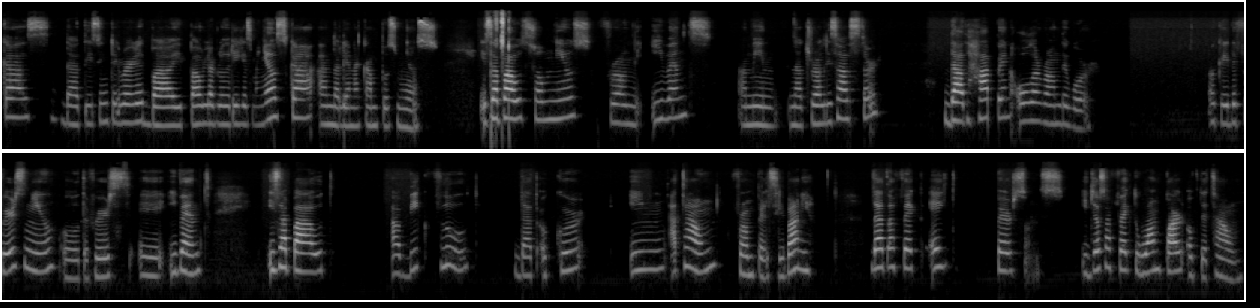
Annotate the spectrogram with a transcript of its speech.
podcast that is integrated by Paula Rodriguez Mañosca and Daliana Campos Muñoz. It's about some news from events, I mean, natural disaster that happen all around the world. Okay, the first new or the first uh, event is about a big flood that occurred in a town from Pennsylvania that affect eight persons. It just affect one part of the town.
